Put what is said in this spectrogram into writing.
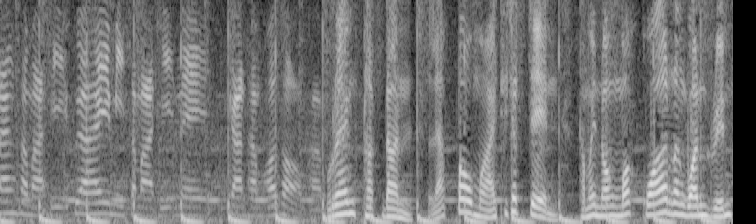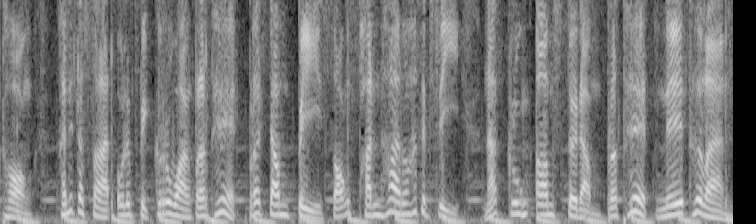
นั่งสมาธิเพื่อให้มีสมาธิในการทำข้อสอบครับ แรงผลักดันและเป้าหมายที่ชัดเจนทำให้น้องม็อกคว้ารางวัลเหรียญทอง คณิตศาสตร์โอลิมปิกระหว่างประเทศประจำปี 2554 ณ กรุงอัมสเตอร์ดัม ประเทศเนเธอร์แลนด์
